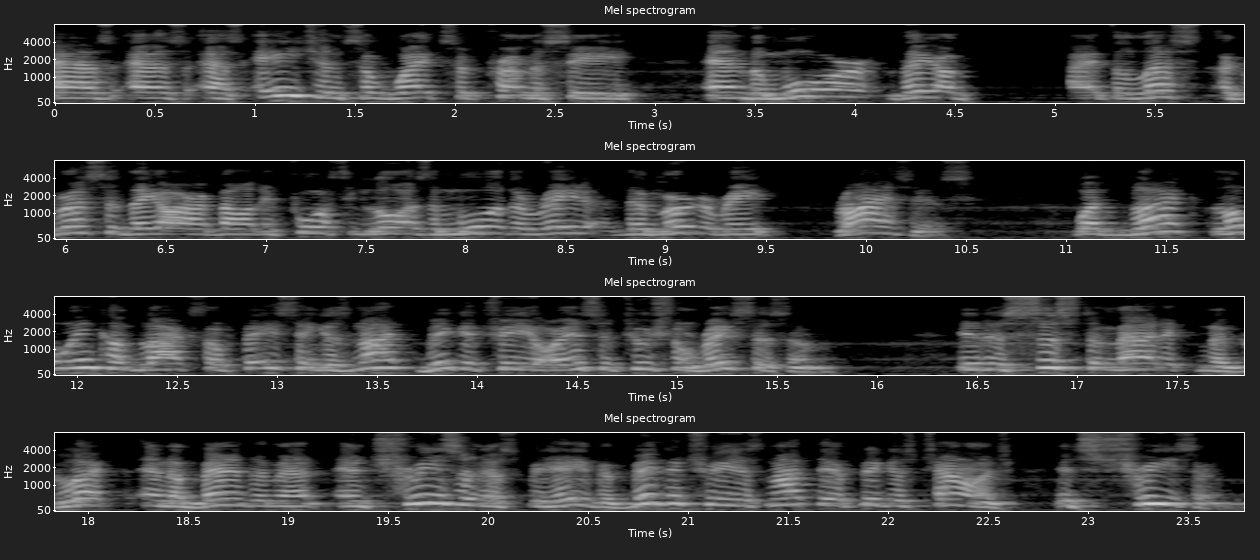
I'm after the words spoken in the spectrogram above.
as, as, as agents of white supremacy. And the more they are, the less aggressive they are about enforcing laws, the more the rate, the murder rate rises. What black, low-income blacks are facing is not bigotry or institutional racism. It is systematic neglect and abandonment and treasonous behavior. Bigotry is not their biggest challenge. It's treason.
